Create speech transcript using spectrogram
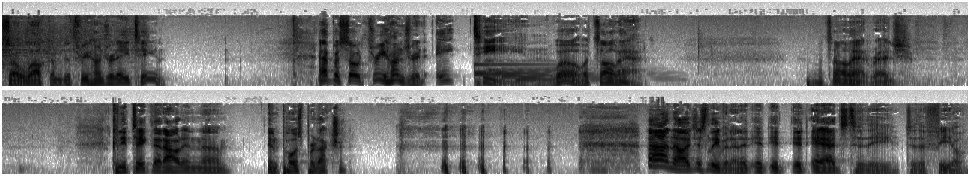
So, welcome to 318. Episode 318. Whoa, what's all that? What's all that, Reg? Can you take that out in uh, in post production? Ah, no, I just leave it in. It, it it it adds to the to the feel.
